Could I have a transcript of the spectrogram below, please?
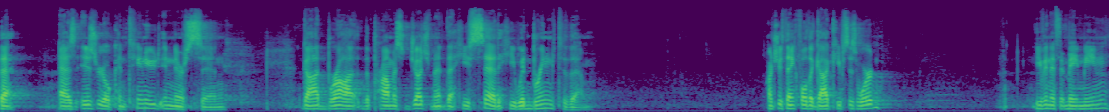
that as Israel continued in their sin, God brought the promised judgment that he said he would bring to them. Aren't you thankful that God keeps his word? Even if it may mean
